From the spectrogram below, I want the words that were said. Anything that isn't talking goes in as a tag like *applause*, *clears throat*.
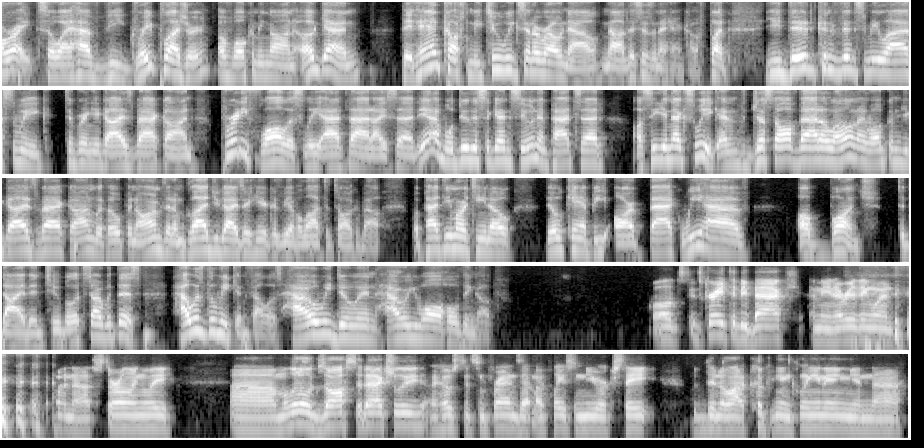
All right, so I have the great pleasure of welcoming on again. They've handcuffed me two weeks in a row now. Nah, this isn't a handcuff, but you did convince me last week to bring you guys back on pretty flawlessly at that. I said, Yeah, we'll do this again soon. And Pat said, I'll see you next week. And just off that alone, I welcomed you guys back on with open arms. And I'm glad you guys are here because we have a lot to talk about. But Pat DiMartino, Bill Campy are back. We have a bunch to dive into. But let's start with this. How was the weekend, fellas? How are we doing? How are you all holding up? Well, it's, it's great to be back. I mean, everything went *laughs* went uh, sterlingly. Uh, I'm a little exhausted actually. I hosted some friends at my place in New York State. Did a lot of cooking and cleaning and uh,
